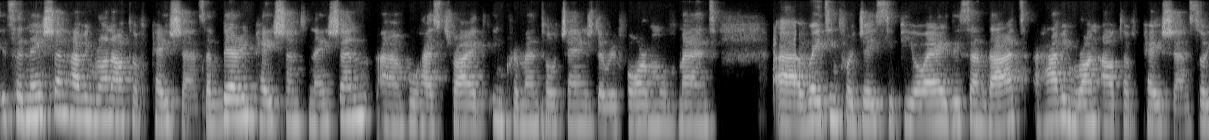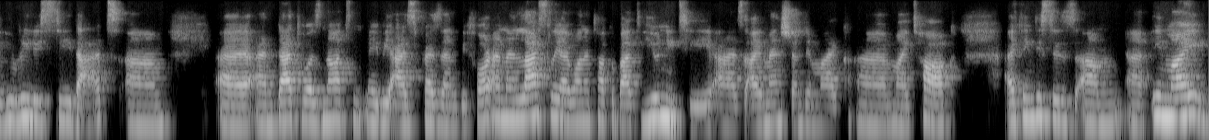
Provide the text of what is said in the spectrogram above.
it's a nation having run out of patience, a very patient nation um, who has tried incremental change, the reform movement, uh, waiting for JCPOA, this and that, having run out of patience. So you really see that. Um, uh, and that was not maybe as present before. And then lastly, I want to talk about unity, as I mentioned in my uh, my talk. I think this is, um, uh, in my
